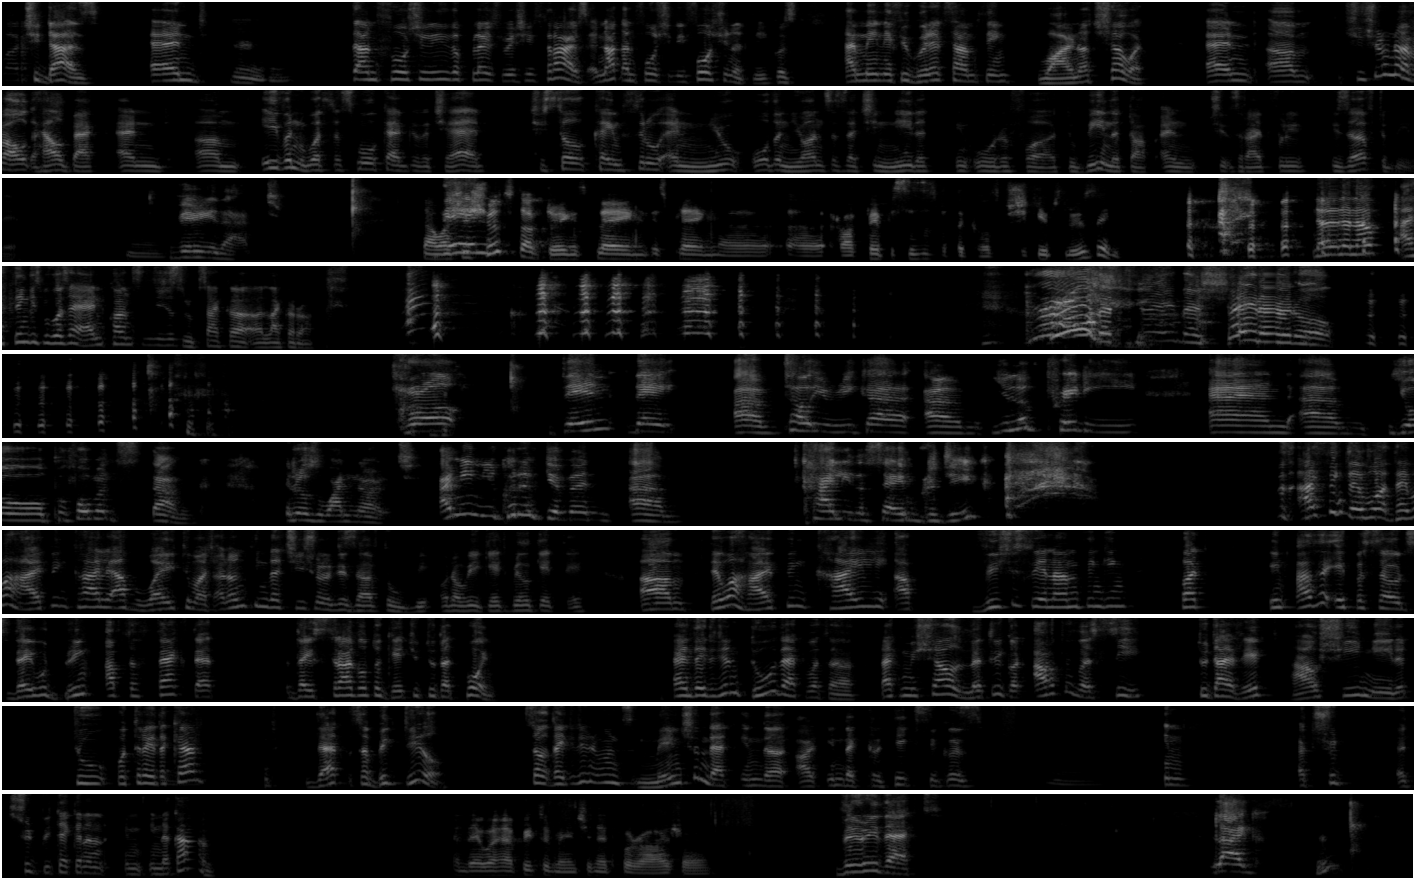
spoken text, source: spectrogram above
what she does, and Mm. Unfortunately, the place where she thrives, and not unfortunately, fortunately, because I mean, if you're good at something, why not show it? And um, she shouldn't have held, held back. And um, even with the small character that she had, she still came through and knew all the nuances that she needed in order for her to be in the top, and she's rightfully deserved to be there. Mm. Very that. Now, what Then- she should stop doing is playing is playing uh, uh, rock paper scissors with the girls. She keeps losing. No, no, no. I think it's because her hand constantly just looks like a like a rock. Girl! the shade, the shade of it all. girl. Then they um, tell Eureka, um, you look pretty and um, your performance stunk. It was one note. I mean, you could have given um, Kylie the same critique. Because I think they were they were hyping Kylie up way too much. I don't think that she should have deserved to be. Oh no, we get we'll get there. Um, they were hyping Kylie up viciously, and I'm thinking, but in other episodes they would bring up the fact that they struggle to get you to that point, and they didn't do that with her. Like Michelle literally got out of her seat to direct how she needed to portray the character. That's a big deal. So they didn't even mention that in the uh, in the critiques because Mm. it should it should be taken in, in, in account. And they were happy to mention it for Ra'Jah. Very that. Like,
